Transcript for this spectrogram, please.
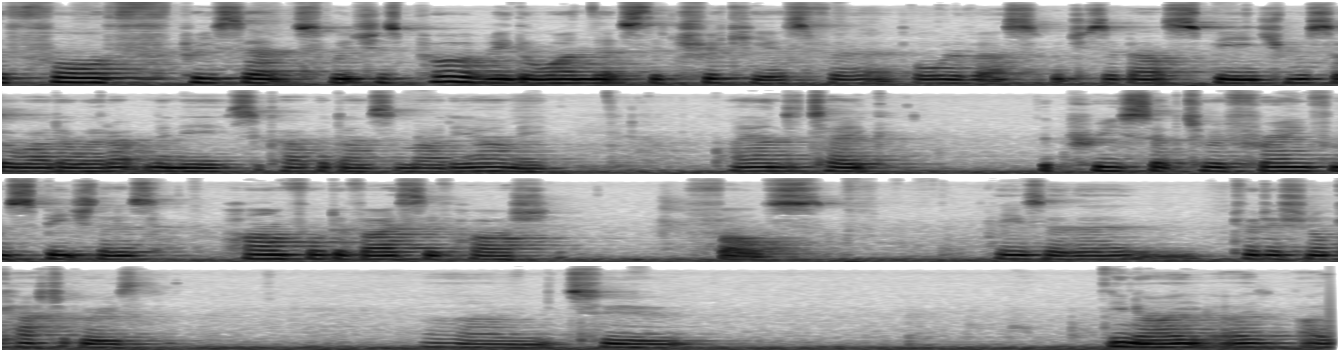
The fourth precept, which is probably the one that's the trickiest for all of us, which is about speech, Musawada Waratmani Sikapadan Samadhyami. I undertake the precept to refrain from speech that is harmful, divisive, harsh, false. These are the traditional categories um, to you know, I, I, I,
